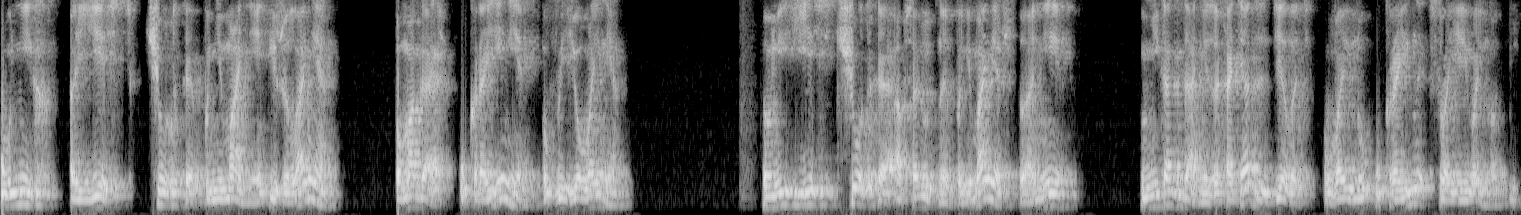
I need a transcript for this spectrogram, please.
У них есть четкое понимание и желание помогать Украине в ее войне. У них есть четкое абсолютное понимание, что они никогда не захотят сделать войну Украины своей войной.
